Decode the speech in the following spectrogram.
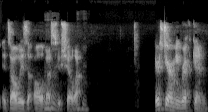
it's always all of us mm-hmm. who show up. Mm-hmm. Here's Jeremy Rifkin,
